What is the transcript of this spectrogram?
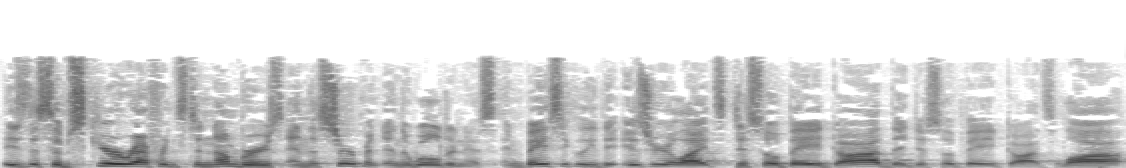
is this obscure reference to Numbers and the serpent in the wilderness. And basically, the Israelites disobeyed God, they disobeyed God's law,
